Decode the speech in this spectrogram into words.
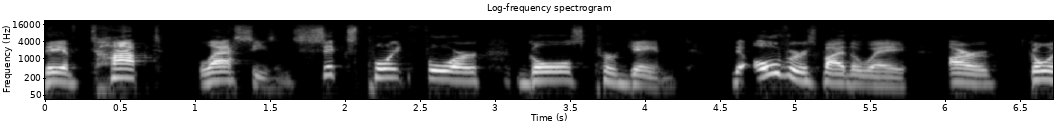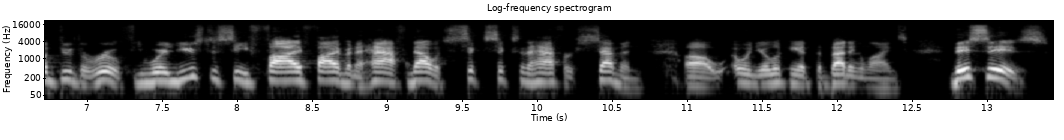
they have topped last season 6.4 goals per game. The overs, by the way, are going through the roof. We're used to see five, five and a half. Now it's six, six and a half, or seven uh, when you're looking at the betting lines. This is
